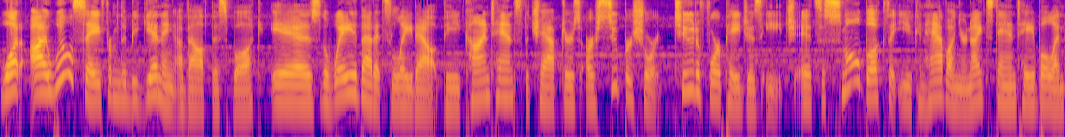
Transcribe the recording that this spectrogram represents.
What I will say from the beginning about this book is the way that it's laid out. The contents, the chapters are super short, two to four pages each. It's a small book that you can have on your nightstand table and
